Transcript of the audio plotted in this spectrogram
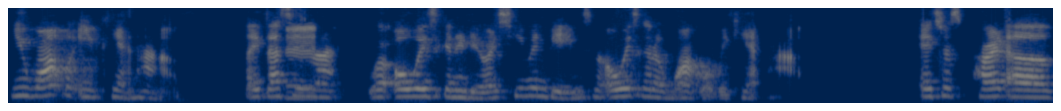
you want what you can't have. Like that's mm. we're always going to do as human beings we're always going to want what we can't have. It's just part of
